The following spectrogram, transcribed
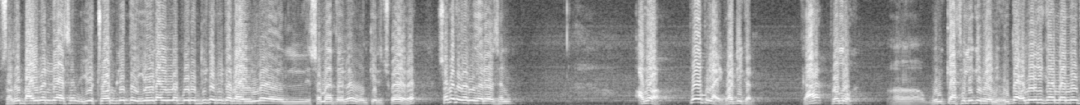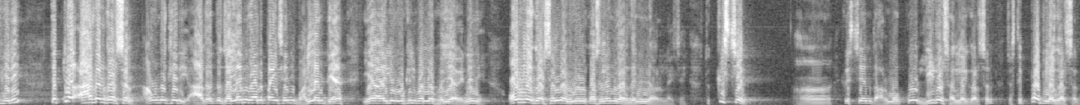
सधैँ बाइबल ल्याएछन् यो ट्रम्पले त एउटा नपुरो दुईवटा दुईवटा बाइबलमा समातेर के अरे छोएर सबै गर्न छन्। अब पोपलाई भटिकनका प्रमुख। अँ, उनी क्याथोलिकै भयो नि। हुन त अमेरिकामा नै फेरि त्यत्रो आदर गर्छन्। आउँदाखेरि आदर त जसलाई पनि गर्न पाइन्छ नि भन्ला नि त्यहाँ। यहाँ अहिले वकिल बन्न खोजिया होइन नि। अरूलाई गर्छन् र उनीहरू कसैलाई पनि गर्दैन नि अरूलाई चाहिँ। त्यो क्रिस्चियन क्रिस्चियन धर्मको लिडर्सहरूलाई गर्छन् जस्तै पोपलाई गर्छन्।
